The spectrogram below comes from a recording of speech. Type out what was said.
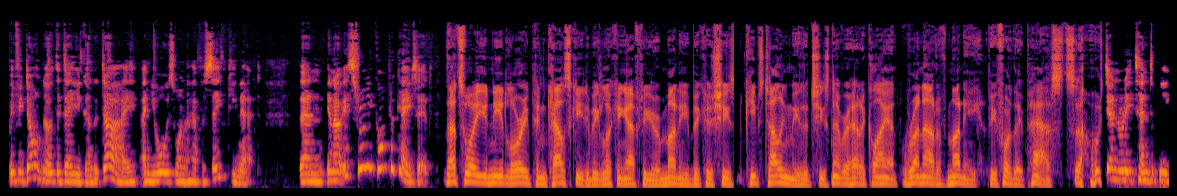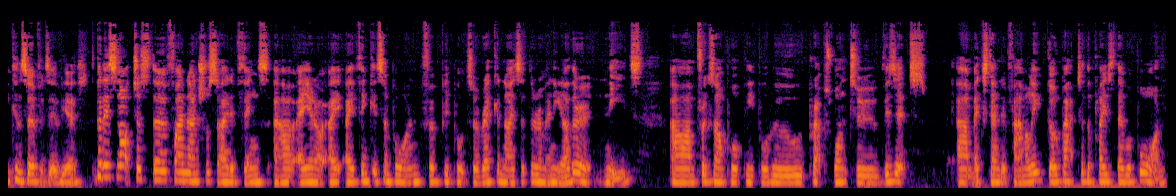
But if you don't know the day you're going to die, and you always want to have a safety net, then you know it's really complicated. That's why you need Lori Pinkowski to be looking after your money because she keeps telling me that she's never had a client run out of money before they passed. So generally tend to be conservative, yes. But it's not just the financial side of things. Uh, you know, I, I think it's important for people to recognize that there are many other needs. Um, for example, people who perhaps want to visit um, extended family, go back to the place they were born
